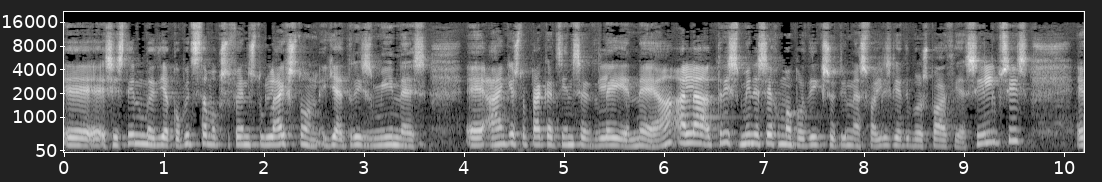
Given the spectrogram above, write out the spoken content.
ε, συστήνουμε διακοπή της θαμοξυφαίνης τουλάχιστον για τρεις μήνες, ε, αν και στο package insert λέει εννέα, αλλά τρεις μήνες έχουμε αποδείξει ότι είναι ασφαλής για την προσπάθεια σύλληψης, 7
